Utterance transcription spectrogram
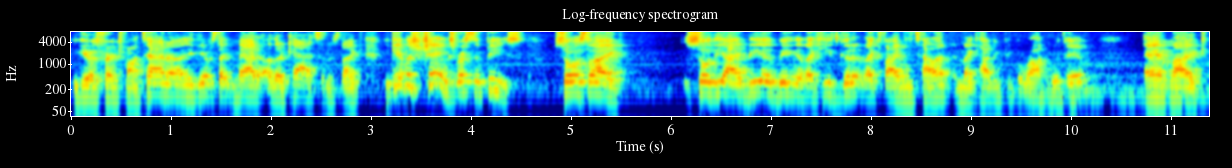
He gave us French Montana. He gave us like mad other cats, and it's like he gave us Chinx, rest in peace. So it's like so the idea being that like he's good at like finding talent and like having people rock with him, and like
